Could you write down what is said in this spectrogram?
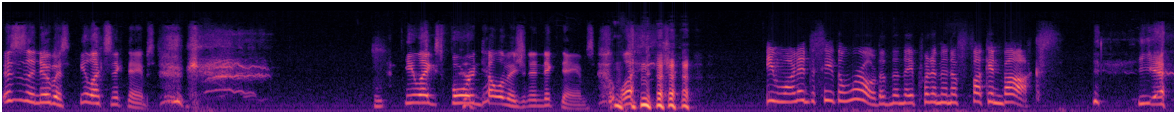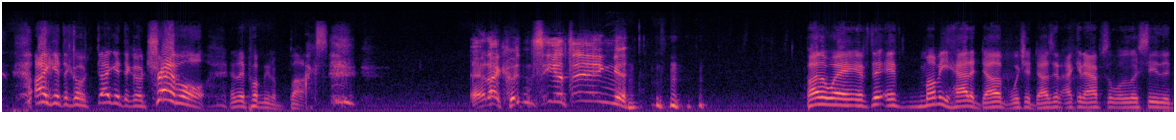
this is Anubis. He likes nicknames. he likes foreign television and nicknames. Like, He wanted to see the world, and then they put him in a fucking box. yeah, I get to go. I get to go travel, and they put me in a box. And I couldn't see a thing. By the way, if the, if Mummy had a dub, which it doesn't, I can absolutely see the,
